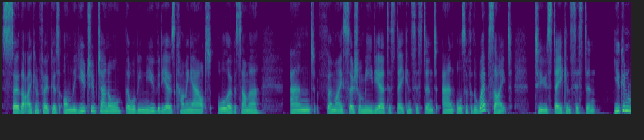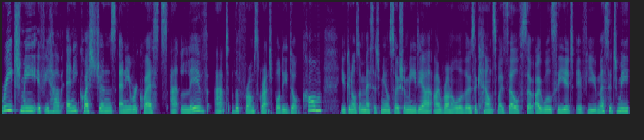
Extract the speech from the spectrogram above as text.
so that I can focus on the YouTube channel. There will be new videos coming out all over summer and for my social media to stay consistent, and also for the website to stay consistent. You can reach me if you have any questions, any requests at Liv at thefromscratchbody.com. You can also message me on social media. I run all of those accounts myself, so I will see it if you message me.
